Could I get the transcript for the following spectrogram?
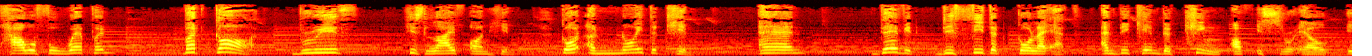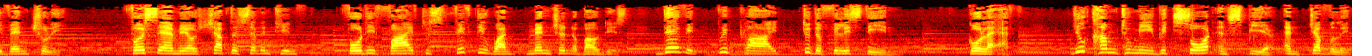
powerful weapon. But God breathed his life on him. God anointed him. And David defeated Goliath and became the king of Israel eventually. 1 Samuel chapter 17, 45 to 51 mention about this. David replied to the Philistine, Goliath, you come to me with sword and spear and javelin,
